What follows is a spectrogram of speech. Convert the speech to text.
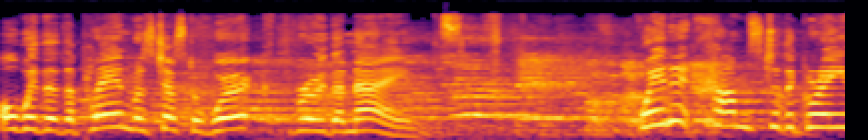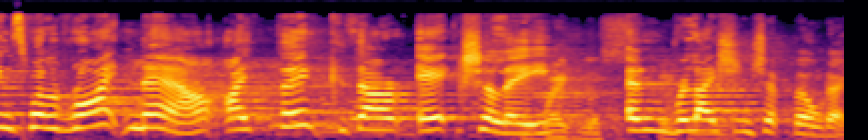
or whether the plan was just to work through the names. When it comes to the Greens, well, right now, I think they're actually in relationship building.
